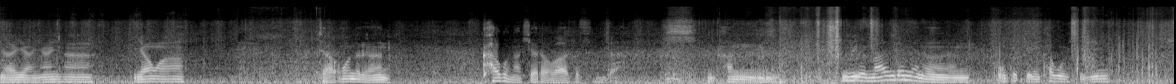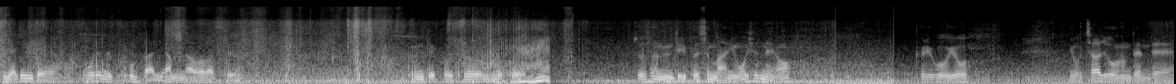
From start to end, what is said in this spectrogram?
야야야야 영화 자 오늘은 카고 낚시하러 와봤습니다 한 12월 말 되면은 본격적인 카고 시기 시작인데 올해는 조금 빨리 한번 나와봤어요 그런데 벌써 옆에 조사님들이 벌써 많이 오셨네요 그리고 요, 요 자주 오는 데인데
